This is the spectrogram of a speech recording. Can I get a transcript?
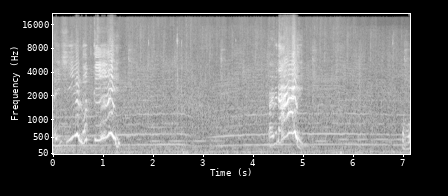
ไอ้เหี้ยรถเกย ไปไม่ได้ โอ้โห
